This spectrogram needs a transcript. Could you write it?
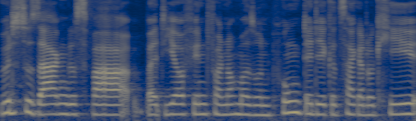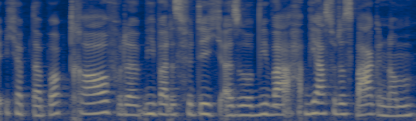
Würdest du sagen, das war bei dir auf jeden Fall nochmal so ein Punkt, der dir gezeigt hat, okay, ich habe da Bock drauf? Oder wie war das für dich? Also wie, war, wie hast du das wahrgenommen?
